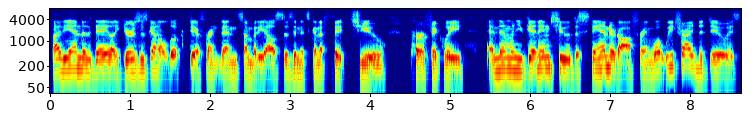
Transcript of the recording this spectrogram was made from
by the end of the day like yours is going to look different than somebody else's and it's going to fit you perfectly. And then when you get into the standard offering, what we tried to do is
